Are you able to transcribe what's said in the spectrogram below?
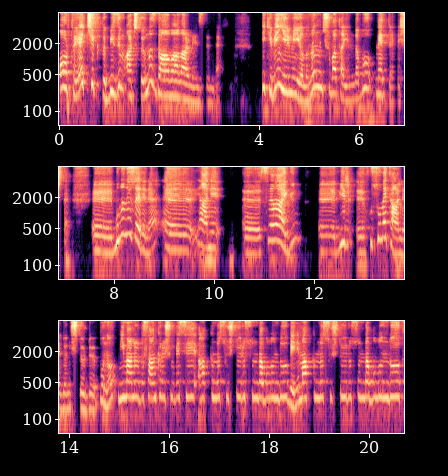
ortaya çıktı bizim açtığımız davalar nezdinde. 2020 yılının Şubat ayında bu netleşti. Ee, bunun üzerine e, yani e, Sinan Aygün e, bir e, husumet haline dönüştürdü bunu. Mimarlar Odası Ankara Şubesi hakkında suç duyurusunda bulundu, benim hakkımda suç duyurusunda bulundu.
